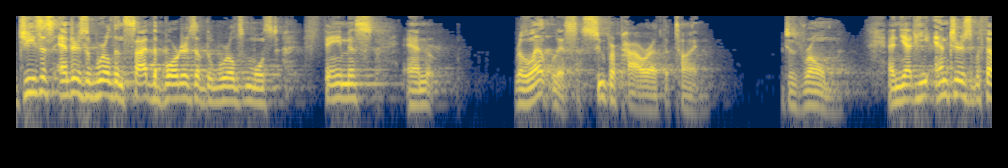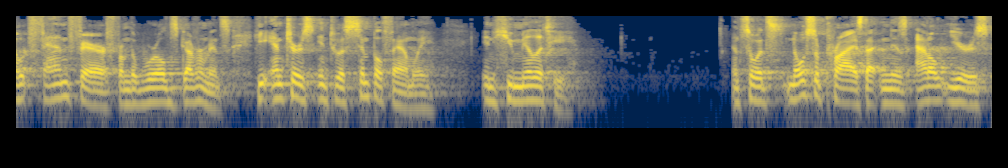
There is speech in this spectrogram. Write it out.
Jesus enters the world inside the borders of the world's most famous and relentless superpower at the time, which is Rome. And yet he enters without fanfare from the world's governments. He enters into a simple family in humility. And so it's no surprise that in his adult years,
